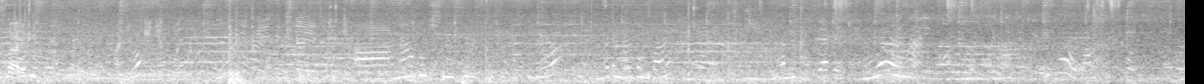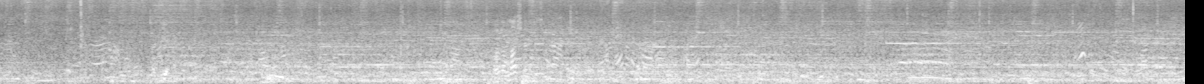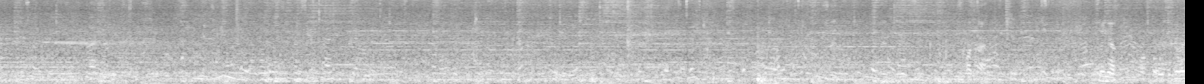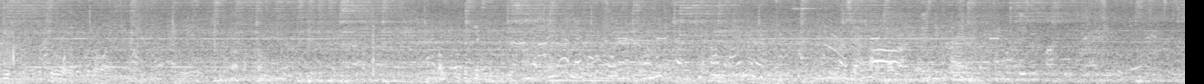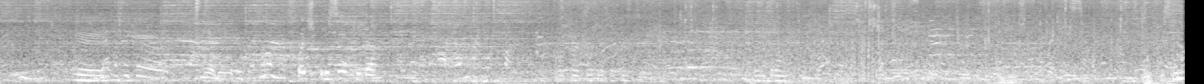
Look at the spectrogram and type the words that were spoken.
знали. А на обычный сервис в этом году он но нам будет 5 А где? Вот там наша? Пока. Сегодня в. Хочешь присесть туда? Вот тоже так и сделала.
